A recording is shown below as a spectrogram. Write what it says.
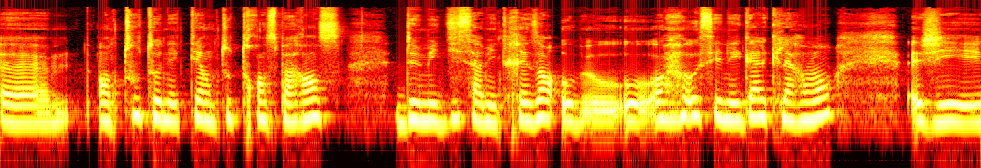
euh, en toute honnêteté, en toute transparence, de mes 10 à mes 13 ans au, au, au Sénégal, clairement, j'ai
